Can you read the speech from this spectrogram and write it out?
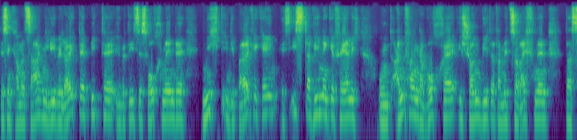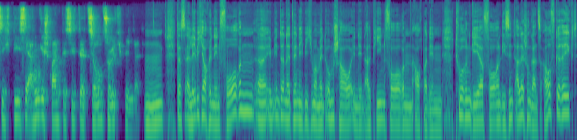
Deswegen kann man sagen, liebe Leute, bitte über dieses Wochenende nicht in die Berge gehen. Es ist lawinengefährlich und Anfang der Woche ist schon wieder damit zu rechnen, dass sich diese angespannte Situation zurückbildet. Mhm. Das erlebe ich auch in den Foren äh, im Internet, wenn ich mich im Moment umschaue, in den Alpin-Foren, auch bei den Tourengeher-Foren. Die sind alle schon ganz aufgeregt.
